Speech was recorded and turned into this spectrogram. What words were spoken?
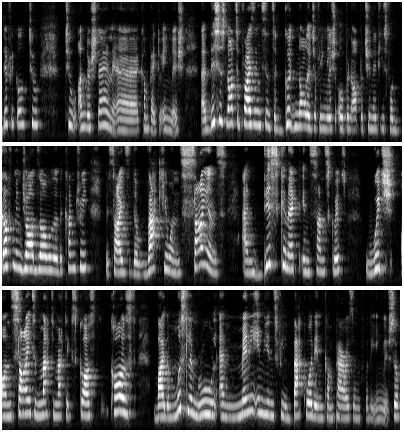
difficult to to understand uh, compared to English. Uh, this is not surprising since a good knowledge of English opened opportunities for government jobs all over the country. Besides the vacuum on science and disconnect in Sanskrit, which on science and mathematics caused, caused by the Muslim rule, and many Indians feel backward in comparison for the English. So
